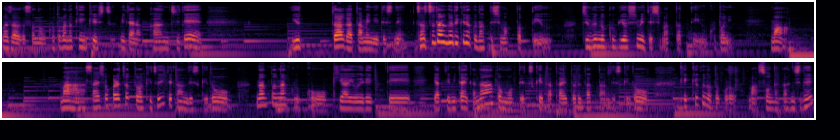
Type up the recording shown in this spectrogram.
わざわざその言葉の研究室みたいな感じで言ったがためにですね雑談ができなくなってしまったっていう自分の首を絞めてしまったっていうことにまあまあ最初からちょっとは気づいてたんですけどなんとなくこう気合を入れてやってみたいかなと思ってつけたタイトルだったんですけど結局のところまあそんな感じで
